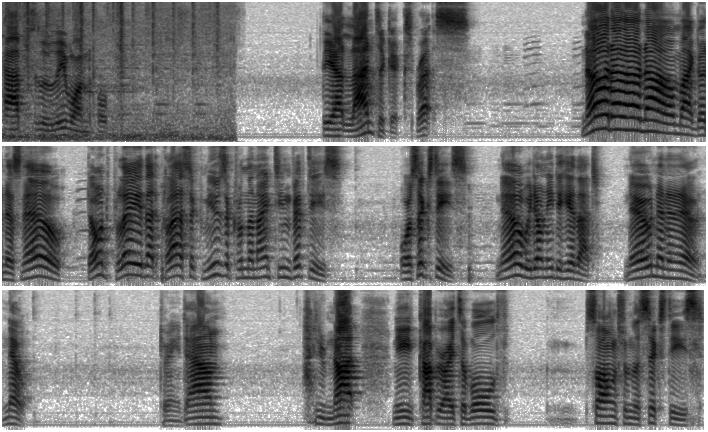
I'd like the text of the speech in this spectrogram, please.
Absolutely wonderful. The Atlantic Express. No, no, no, no, my goodness, no. Don't play that classic music from the 1950s. Or 60s. No, we don't need to hear that. No, no, no, no, no. Turning it down. I do not need copyrights of old songs from the 60s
